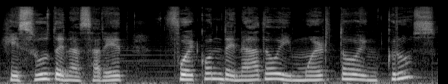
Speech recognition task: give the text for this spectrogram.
Jesús de Nazaret, fue condenado y muerto en cruz.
